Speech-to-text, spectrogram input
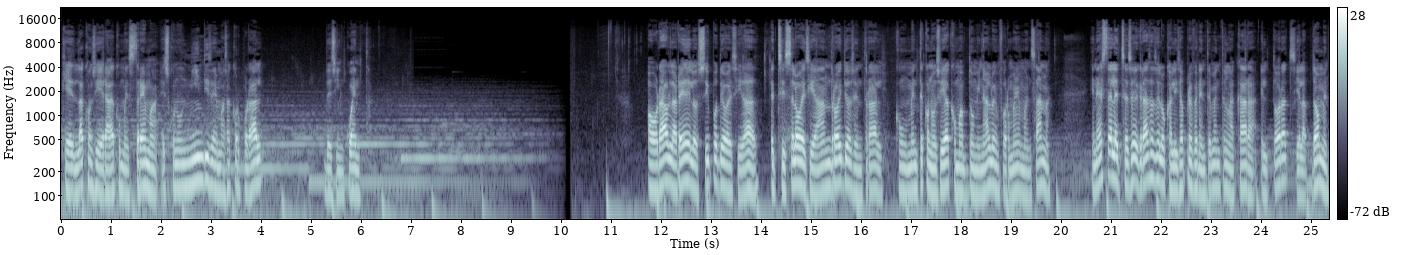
que es la considerada como extrema, es con un índice de masa corporal de 50. Ahora hablaré de los tipos de obesidad. Existe la obesidad androide o central, comúnmente conocida como abdominal o en forma de manzana. En esta el exceso de grasa se localiza preferentemente en la cara, el tórax y el abdomen.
